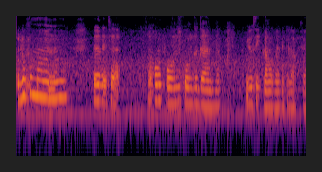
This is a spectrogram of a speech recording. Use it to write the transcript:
Ano kung mga, ano, pero sa, sa akong phone, kung gagana, music lang, okay, pala siya.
